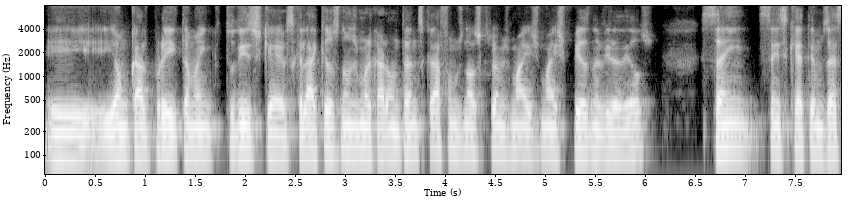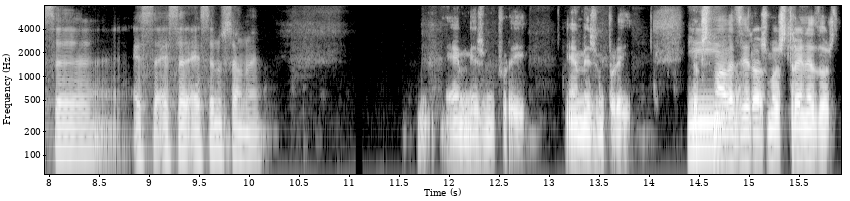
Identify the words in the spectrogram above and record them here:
E, e, é um bocado por aí também que tu dizes que é, se calhar aqueles que não nos marcaram tanto, se calhar fomos nós que tivemos mais, mais peso na vida deles, sem, sem sequer termos essa, essa, essa, essa noção, não é? É mesmo por aí, é mesmo por aí. Eu costumava dizer aos meus treinadores de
